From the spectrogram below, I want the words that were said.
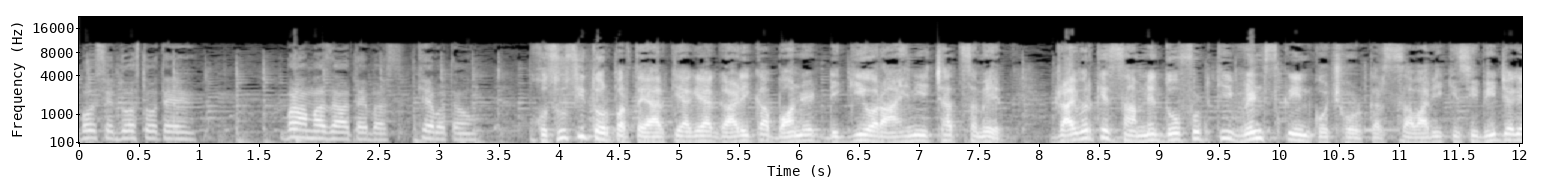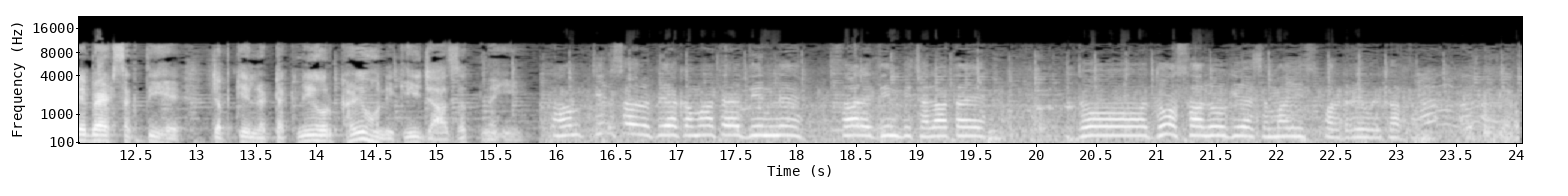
بہت سے دوست ہوتے ہیں، بڑا مزہ آتا ہے بس، کیا بتاؤں۔ خصوصی طور پر تیار کیا گیا گاڑی کا بانٹ ڈگی اور آہنی چھت سمیت ڈرائیور کے سامنے دو فٹ کی ونڈ سکرین کو چھوڑ کر سواری کسی بھی جگہ بیٹھ سکتی ہے، جبکہ لٹکنے اور کھڑے ہونے کی اجازت نہیں۔ ہم تین سو روپیہ کماتا ہے دن میں، سارے دن بھی چلاتا ہے۔ دو دو سال ہو گیا سے میں اس پر ڈرائیوری کرتا ہوں۔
